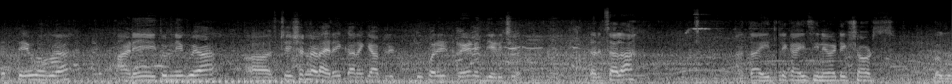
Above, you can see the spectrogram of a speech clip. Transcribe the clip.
तर ते बघूया. आणि इथून निघूया स्टेशनला डायरेक्ट कारण की आपली दुपारी ट्रेन आहे दीडची तर चला आता इथले काही सिनेमॅटिक शॉट्स बघू.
